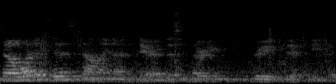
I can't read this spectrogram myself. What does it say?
So what is this telling us here, this thirty-three fifty B?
